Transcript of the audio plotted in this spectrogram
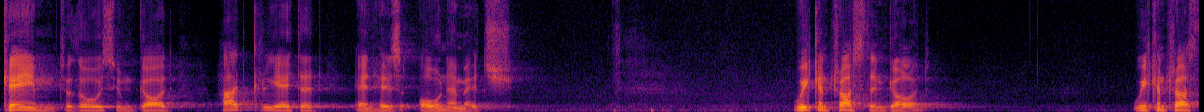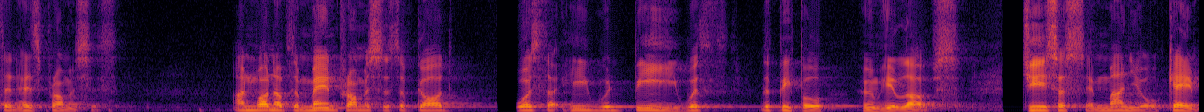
came to those whom God had created in his own image. We can trust in God. We can trust in his promises. And one of the main promises of God was that he would be with the people whom he loves. Jesus, Emmanuel, came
